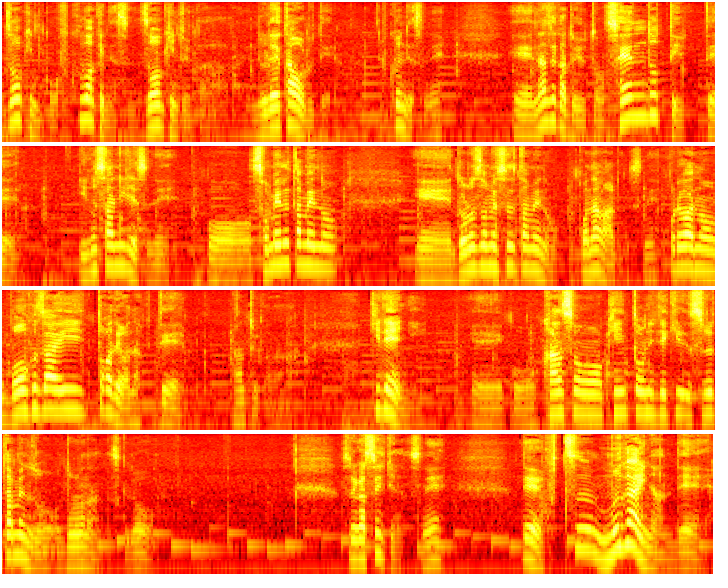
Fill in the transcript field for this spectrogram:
雑巾にこう拭くわけです。雑巾というか、濡れタオルで拭くんですね。えー、なぜかというと、鮮度って言って、いぐさにですね、こう、染めるための、えー、泥染めするための粉があるんですね。これはあの、防腐剤とかではなくて、なんというかな、綺麗に、えー、こう、乾燥を均等にできる、するための泥なんですけど、それがついてるんですね。で、普通無害なんで、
